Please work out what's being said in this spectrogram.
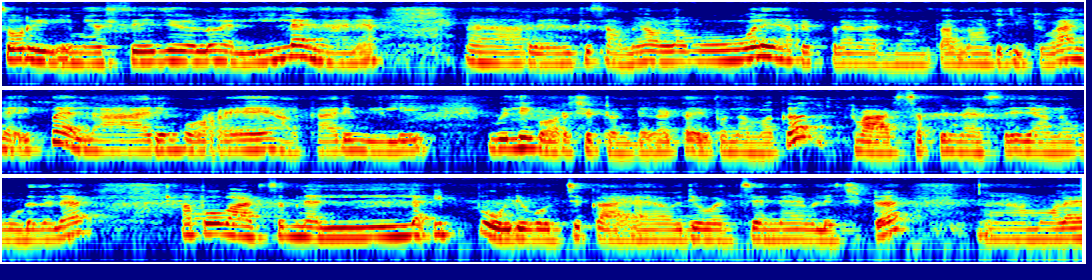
സോറി മെസ്സേജുകളും എല്ലാം ഞാൻ എനിക്ക് സമയമുള്ള പോലെ ഞാൻ റിപ്ലൈ തരുന്നു തന്നുകൊണ്ടിരിക്കുക അല്ല? ഇപ്പോൾ എല്ലാവരും കുറേ ആൾക്കാർ വിളി വിളി കുറച്ചിട്ടുണ്ട് കേട്ടോ. ഇപ്പോൾ നമുക്ക് വാട്സപ്പിൽ മെസ്സേജാണ് കൂടുതൽ. അപ്പോൾ വാട്സപ്പിനെല്ലാം ഇപ്പോൾ ഒരു കൊച്ച് ഒരു കൊച്ച് എന്നെ വിളിച്ചിട്ട് മോളെ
